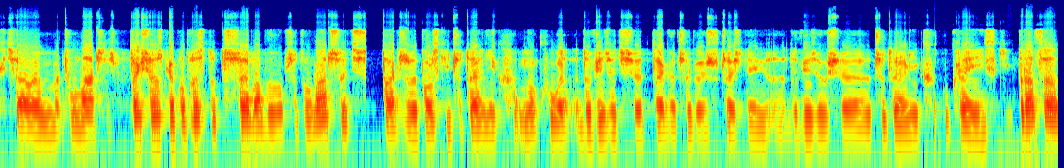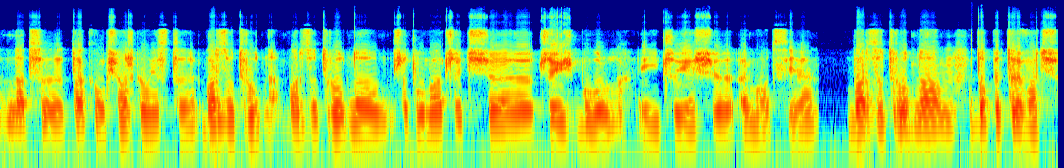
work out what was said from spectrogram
chciałem tłumaczyć. Tę książkę po prostu trzeba było przetłumaczyć, tak żeby polski czytelnik mógł dowiedzieć się tego, czego już wcześniej dowiedział się czytelnik ukraiński. Praca nad taką książką jest bardzo trudna. Bardzo trudno przetłumaczyć czyjś ból i czyjeś emocje. Bardzo trudno dopytywać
